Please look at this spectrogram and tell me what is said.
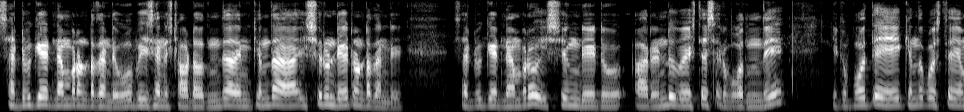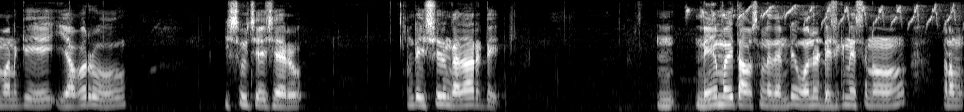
సర్టిఫికేట్ నెంబర్ ఉంటుందండి. ఓబీసీ అని స్టార్ట్ అవుతుంది. దాని కింద ఇష్యూరింగ్ డేట్ ఉంటుందండి. సర్టిఫికేట్ నెంబరు ఇష్యూయింగ్ డేటు ఆ రెండు వేస్తే సరిపోతుంది. ఇకపోతే కిందకు వస్తే మనకి ఎవరు ఇష్యూ చేశారు? అంటే ఇష్యూయింగ్ అథారిటీ. నేమ్ అయితే అవసరం లేదండి. ఓన్లీ డెసిగ్నేషన్ మనం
